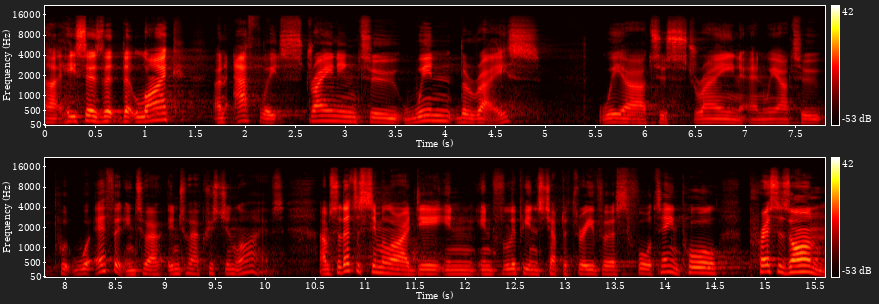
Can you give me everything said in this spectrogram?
uh, he says that, that like an athlete straining to win the race, we are to strain and we are to put effort into our, into our Christian lives. Um, so that's a similar idea in, in Philippians chapter 3, verse 14. Paul presses on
